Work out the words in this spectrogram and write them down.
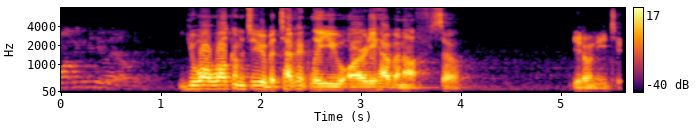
want me to do it, I'll do it. you are welcome to, but technically you already have enough, so. You don't need to.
